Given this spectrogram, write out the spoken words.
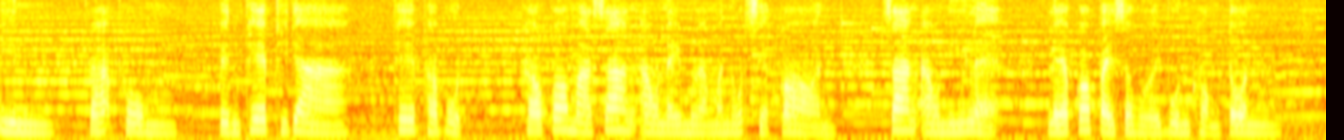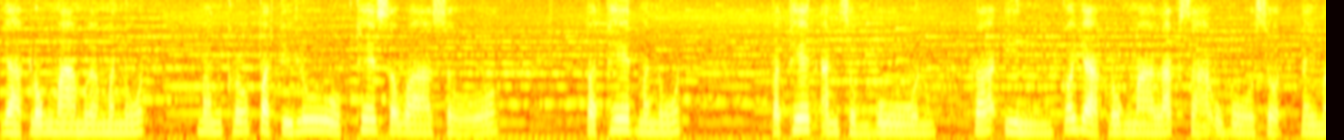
อินทร์พระพรหมเป็นเทพธิดา เทพพระบุตร เขาก็มาสร้างเอาในเมืองมนุษย์เสียก่อน สร้างเอานี้แหละ แล้วก็ไปเสวยบุญของตน อยากลงมาเมืองมนุษย์ มันครบปฏิรูป เทศวาโส ประเทศมนุษย์ ประเทศอันสมบูรณ์ พระอินทร์ก็อยากลงมารักษาอุโบสถในม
